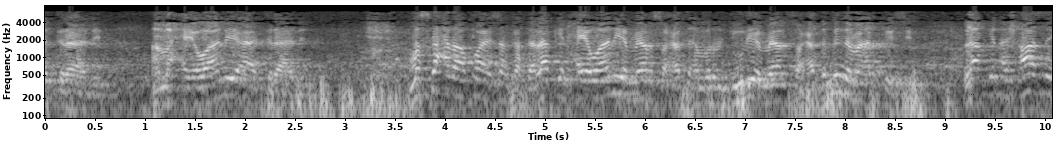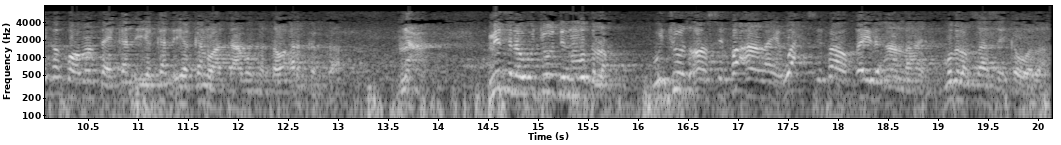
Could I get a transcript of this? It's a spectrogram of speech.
aad tiraahdid ama xayawaaniya aad tiraahdid maskaxdaa ku haysan karta. Laakiin xayawaaniya meel socota ama rujuuliya meel socota midna ma arkaysid. Laakiin ashkhaasay ka kooban tahay kan iyo kan iyo kan waa taaban karta waa arki kartaa nacam mila wujuudin mudlaq wujuud oon sifo aan lahayn wax sifa oo qayda aan lahayn mudlaq saasay ka wadaan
